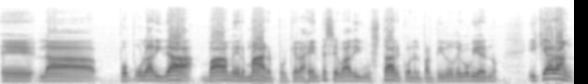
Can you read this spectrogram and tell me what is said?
eh, la popularidad va a mermar porque la gente se va a disgustar con el partido de gobierno. ¿Y qué harán?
